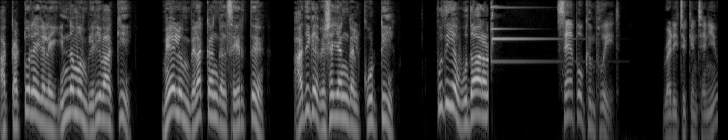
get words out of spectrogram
அக்கட்டுரைகளை இன்னமும் விரிவாக்கி மேலும் விளக்கங்கள் சேர்த்து அதிக விஷயங்கள் கூட்டி புதிய உதாரணம் Sample complete. Ready to continue?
